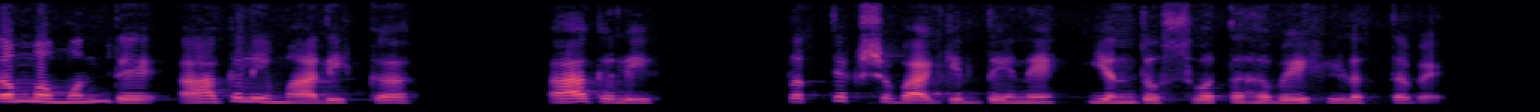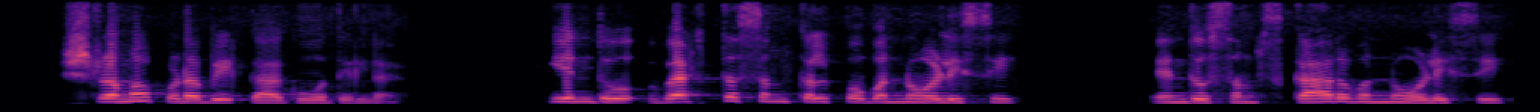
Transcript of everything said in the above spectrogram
ತಮ್ಮ ಮುಂದೆ ಆಗಲಿ ಮಾಲೀಕ, ಆಗಲಿ ಪ್ರತ್ಯಕ್ಷವಾಗಿದ್ದೇನೆ ಎಂದು ಸ್ವತಃವೇ ಹೇಳುತ್ತವೆ. ಶ್ರಮ ಪಡಬೇಕಾಗುವುದಿಲ್ಲ. ಎಂದು ವ್ಯರ್ಥ ಸಂಕಲ್ಪವನ್ನು ಅಳಿಸಿ, ಎಂದು ಸಂಸ್ಕಾರವನ್ನು ಅಳಿಸಿ,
